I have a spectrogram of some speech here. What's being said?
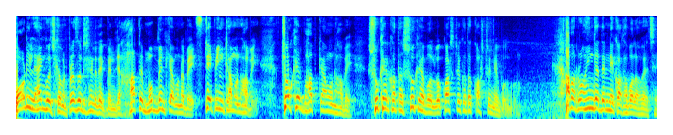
বডি ল্যাঙ্গুয়েজ কেমন? প্রেজেন্টেশনে দেখবেন যে হাতের মুভমেন্ট কেমন হবে স্টেপিং কেমন হবে, চোখের ভাব কেমন হবে, সুখের কথা সুখে বলব, কষ্টের কথা কষ্ট নিয়ে বলব। আবার রোহিঙ্গাদের নিয়ে কথা বলা হয়েছে।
